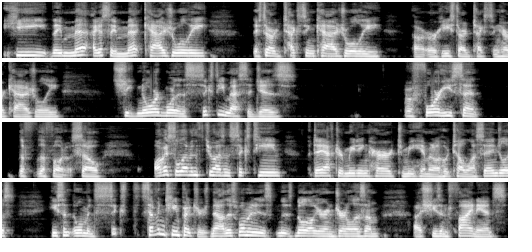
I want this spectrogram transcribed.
he, they met. I guess they met casually. They started texting casually, uh, or he started texting her casually. She ignored more than 60 messages before he sent the, the photos. So August 11th, 2016, a day after meeting her to meet him at a hotel in Los Angeles, he sent the woman six, 17 pictures. Now, this woman is, is no longer in journalism. Uh, she's in finance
